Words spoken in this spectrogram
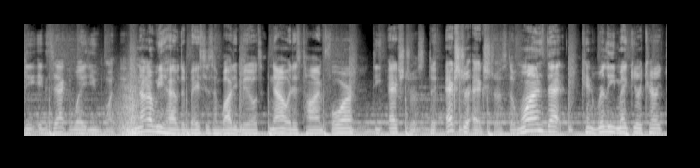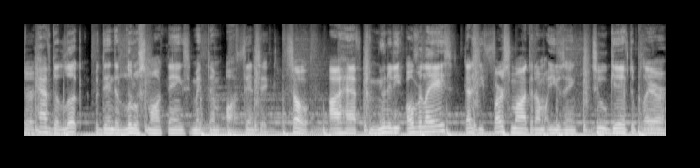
the exact way you want it. So now that we have the bases and body builds, now it is time for the extras, the extra extras, the ones that can really make your character have the look but then the little small things make them authentic. So I have community overlays. That is the first mod that I'm using to give the player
